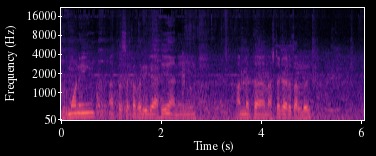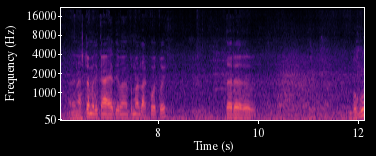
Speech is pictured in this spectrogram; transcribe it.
गुड मॉर्निंग आता सकाळ झालेली आहे आणि आम्ही आता नाश्ता करायला चाललो आहे आणि नाश्त्यामध्ये काय आहे ते तुम्हाला दाखवतो आहे तर बघू.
